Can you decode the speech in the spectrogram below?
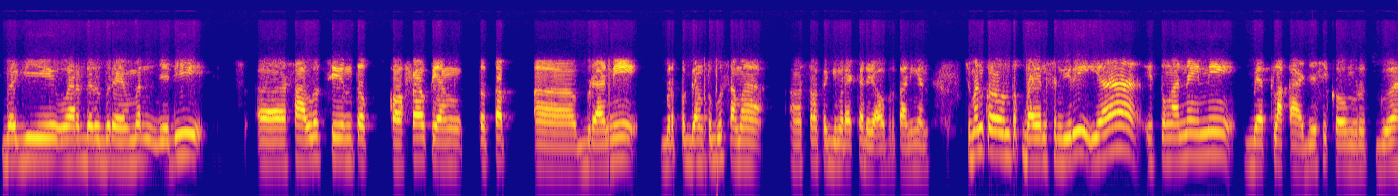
bagi Werder Bremen. Jadi uh, salut sih untuk Kofeld yang tetap uh, berani berpegang teguh sama uh, strategi mereka dari awal pertandingan. Cuman kalau untuk Bayern sendiri ya hitungannya ini bad luck aja sih kalau menurut gue.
